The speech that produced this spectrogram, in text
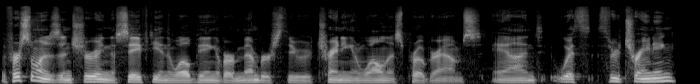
The first one is ensuring the safety and the well-being of our members through training and wellness programs, and with through training.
